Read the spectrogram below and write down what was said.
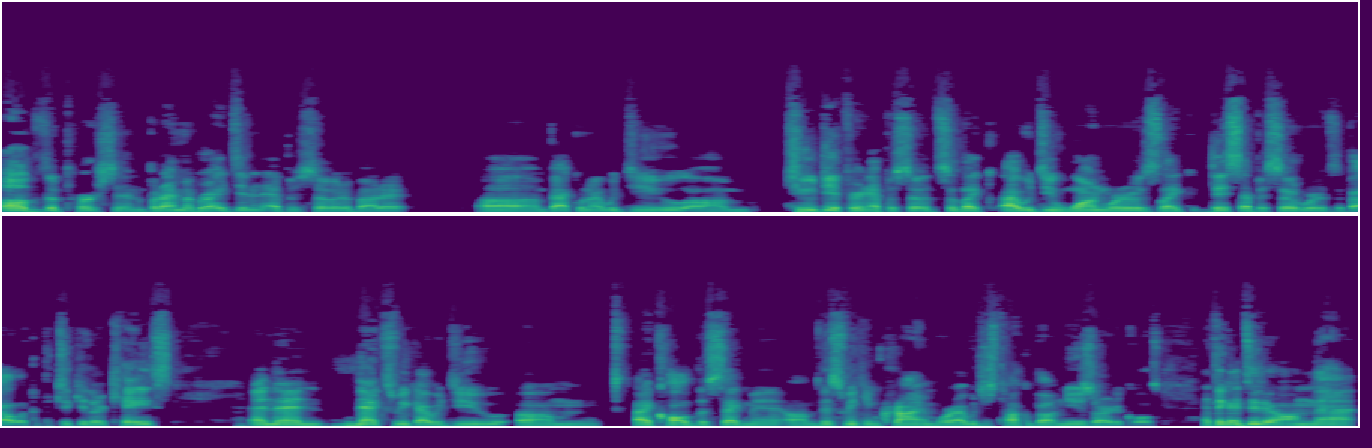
of the person, but I remember I did an episode about it, um, back when I would do, um, two different episodes. So like I would do one where it was like this episode where it's about like a particular case. And then next week I would do, um, I called the segment, um, This Week in Crime where I would just talk about news articles. I think I did it on that.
